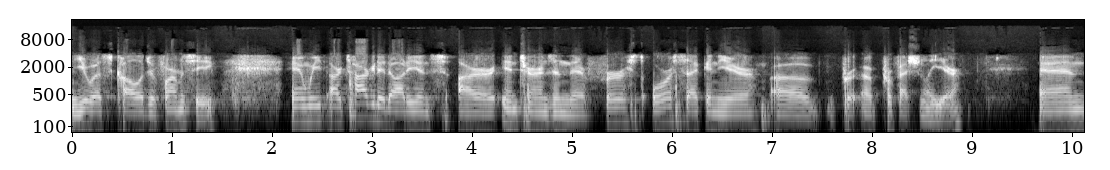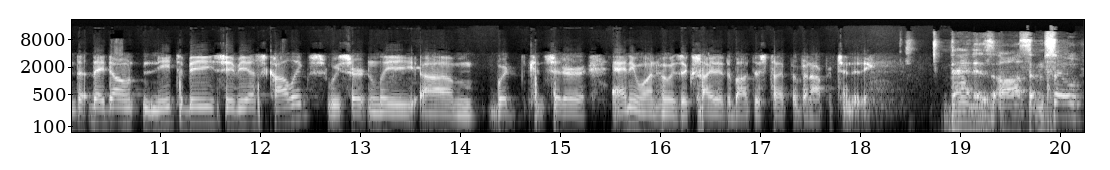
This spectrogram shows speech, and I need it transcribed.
U.S. College of Pharmacy. And we, our targeted audience are interns in their first or second year, uh, pro- uh, professional year and they don't need to be CVS colleagues. We certainly um, would consider anyone who is excited about this type of an opportunity. That is awesome. So,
